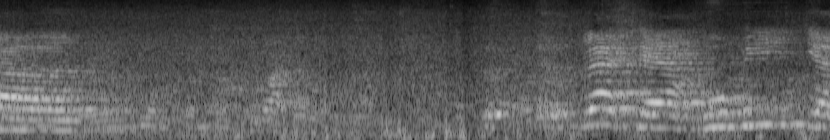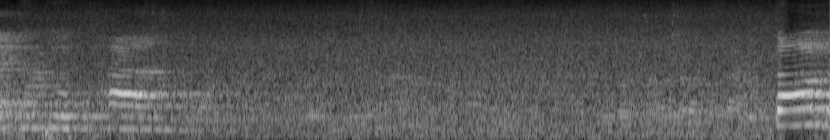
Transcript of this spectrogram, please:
การและแขกผู้มีเกียรติทุกท่าน ต่อไป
